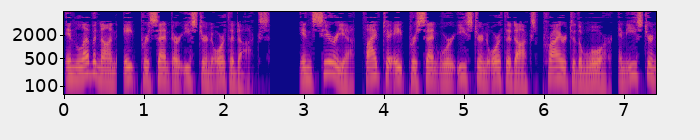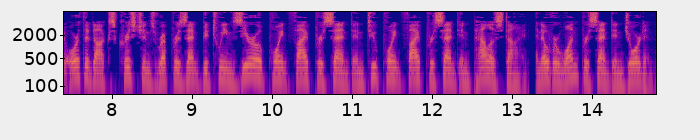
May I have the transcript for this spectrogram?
In Lebanon, 8% are Eastern Orthodox. In Syria, 5–8% were Eastern Orthodox prior to the war, and Eastern Orthodox Christians represent between 0.5% and 2.5% in Palestine, and over 1% in Jordan.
